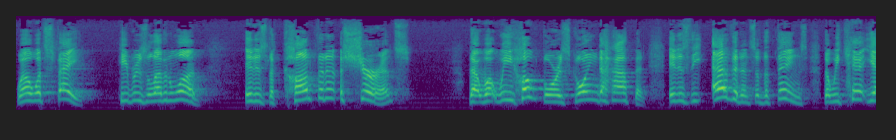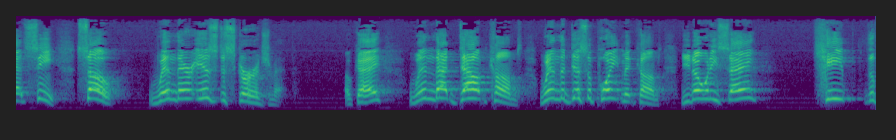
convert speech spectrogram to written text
Well, what's faith? Hebrews 11 1. It is the confident assurance that what we hope for is going to happen. It is the evidence of the things that we can't yet see. So, when there is discouragement, okay, when that doubt comes, when the disappointment comes, you know what he's saying? Keep the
